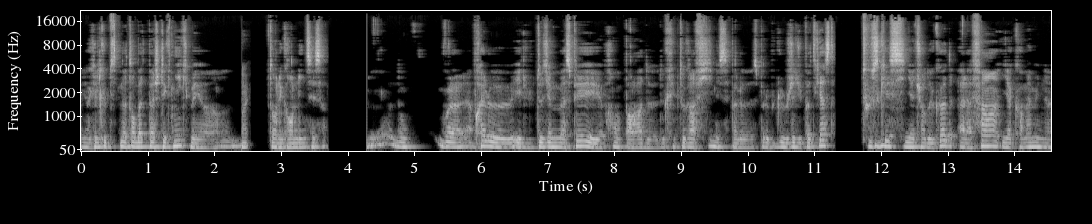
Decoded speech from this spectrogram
Il y a quelques petites notes en bas de page technique mais euh, Ouais. dans les grandes lignes c'est ça. Donc voilà. Après le et le deuxième aspect et après on parlera de, de cryptographie mais c'est pas le c'est pas l'objet du podcast. Tout ce Mhm. qui est signature de code à la fin il y a quand même une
